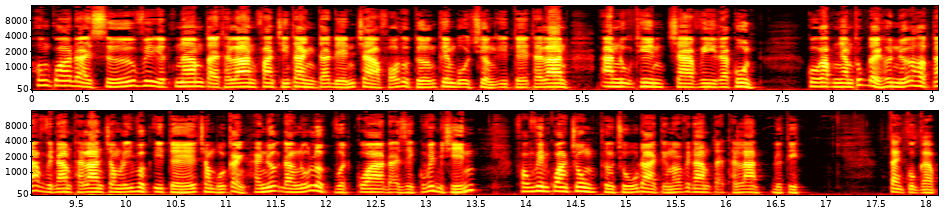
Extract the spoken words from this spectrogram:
Hôm qua, Đại sứ Việt Nam tại Thái Lan Phan Chính Thành đã đến chào Phó Thủ tướng kiêm Bộ trưởng Y tế Thái Lan Anuthin Chavirakul. Cuộc gặp nhằm thúc đẩy hơn nữa hợp tác Việt Nam-Thái Lan trong lĩnh vực y tế trong bối cảnh hai nước đang nỗ lực vượt qua đại dịch COVID-19. Phóng viên Quang Trung, thường trú Đài Tiếng Nói Việt Nam tại Thái Lan, đưa tin. Tại cuộc gặp,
